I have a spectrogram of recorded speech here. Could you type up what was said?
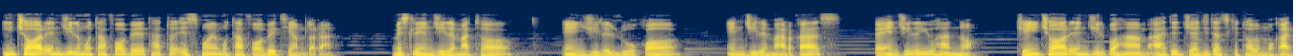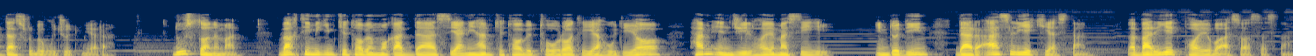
این چهار انجیل متفاوت حتی اسمای متفاوتی هم دارن. مثل انجیل متا، انجیل لوقا، انجیل مرقس و انجیل یوحنا که این چهار انجیل با هم عهد جدید از کتاب مقدس رو به وجود میارن. دوستان من وقتی میگیم کتاب مقدس یعنی هم کتاب تورات یهودیا هم انجیل های مسیحی. این دو دین در اصل یکی هستند و بر یک پایه و اساس هستند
